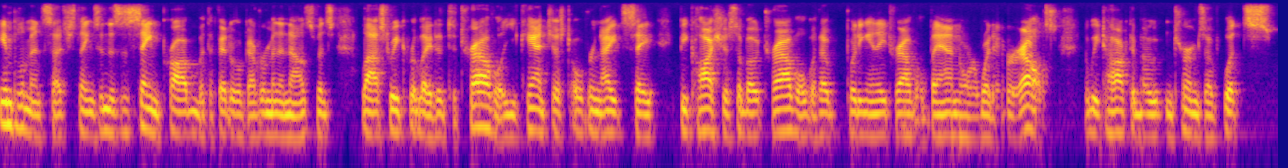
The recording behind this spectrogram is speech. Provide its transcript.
implement such things. And there's the same problem with the federal government announcements last week related to travel. You can't just overnight say be cautious about travel without putting in a travel ban or whatever else that we talked about in terms of what's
